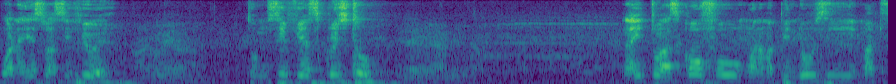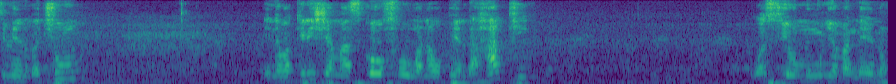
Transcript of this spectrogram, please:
Bwana Yesu asifiwe. Tumsifu Yesu Kristo. Naitwa Askofu Mwanamapinduzi Maximilian Machumu. Ninawakilisha maaskofu wanaopenda haki, wasiomung'unya maneno,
